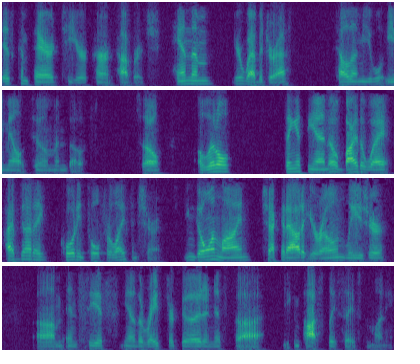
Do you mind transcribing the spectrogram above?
is compared to your current coverage, hand them your web address. Tell them you will email it to them in both. So a little thing at the end, oh, by the way, I've got a quoting tool for life insurance. You can go online, check it out at your own leisure, um, and see if you know the rates are good and if uh, you can possibly save some money.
